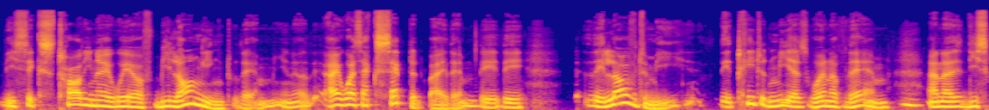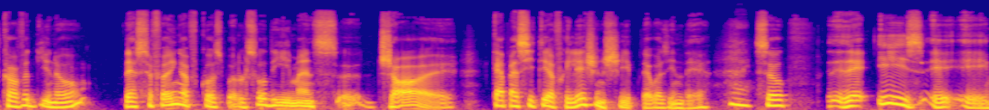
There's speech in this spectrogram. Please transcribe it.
this extraordinary way of belonging to them. You know, I was accepted by them. They they they loved me. They treated me as one of them, mm. and I discovered, you know, their suffering, of course, but also the immense uh, joy capacity of relationship that was in there. Right. So there is a, a,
